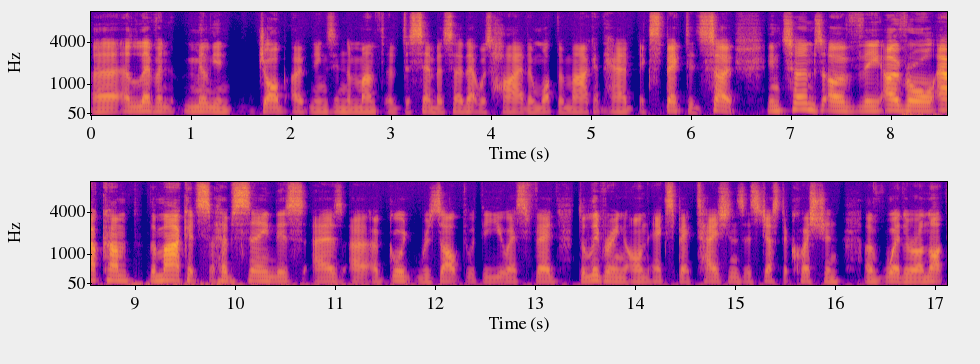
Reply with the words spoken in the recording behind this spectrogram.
uh, 11 million job openings in the month of December. So that was higher than what the market had expected. So, in terms of the overall outcome, the markets have seen this as a, good result with the US Fed delivering on expectations. It's just a question of whether or not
